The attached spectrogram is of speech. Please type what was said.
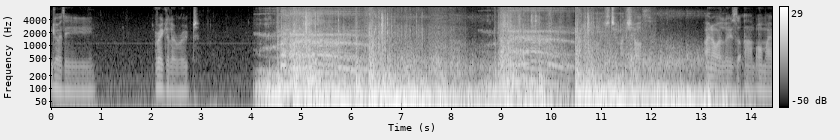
go the regular route. Too much health. I know I lose um, all my,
